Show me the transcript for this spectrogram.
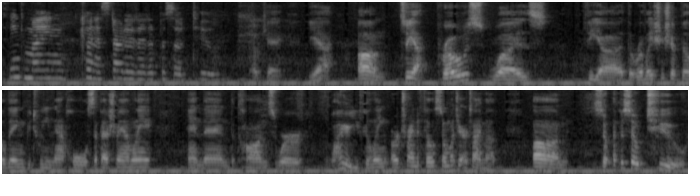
I think mine kind of started at episode two. Okay, yeah. Um, so yeah, pros was the uh, the relationship building between that whole Sepesh family, and then the cons were why are you filling or trying to fill so much airtime up? Um, so episode two.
